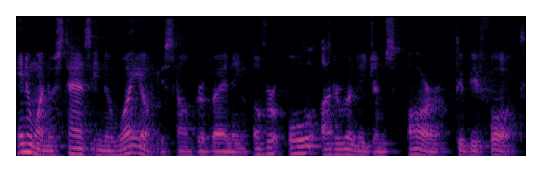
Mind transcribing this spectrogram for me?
Anyone who stands in the way of Islam prevailing over all other religions are to be fought.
